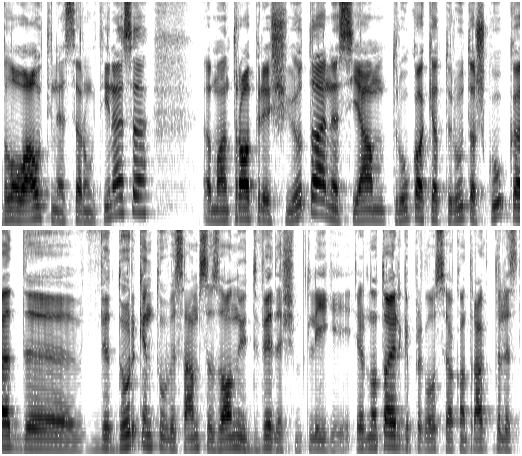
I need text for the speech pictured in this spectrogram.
blowoutinėse rungtynėse man atrodo, prieš Jutą, nes jam trūko keturių taškų, kad e, vidurkintų visam sezonui 20 lygiai. Ir nuo to irgi priklauso jo kontrakto dalis.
